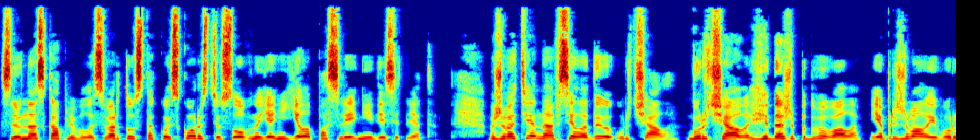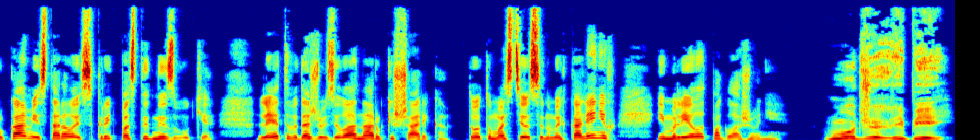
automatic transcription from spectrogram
Слюна скапливалась во рту с такой скоростью, словно я не ела последние десять лет. В животе на все лады урчала, бурчала и даже подвывала. Я прижимала его руками и старалась скрыть постыдные звуки. Для этого даже взяла на руки шарика. Тот умостился на моих коленях и млел от поглаживаний. «Вот же, репей!»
